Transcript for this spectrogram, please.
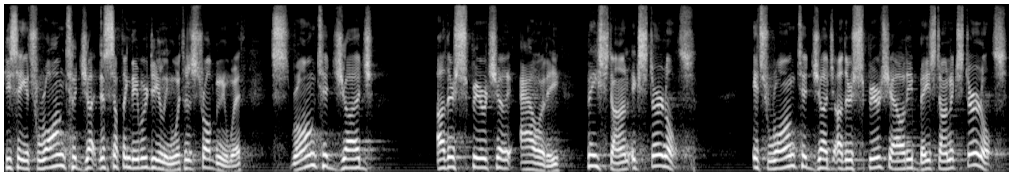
he's saying it's wrong to judge. This is something they were dealing with and struggling with. It's wrong to judge other spirituality based on externals. It's wrong to judge other spirituality based on externals.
